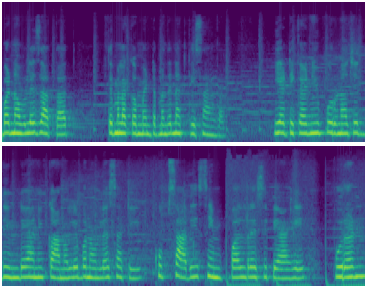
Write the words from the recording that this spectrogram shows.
बनवले जातात ते मला कमेंटमध्ये नक्की सांगा. या ठिकाणी पुरणाचे दिंडे आणि कानोले बनवण्यासाठी खूप साधी सिंपल रेसिपी आहे. पुरण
